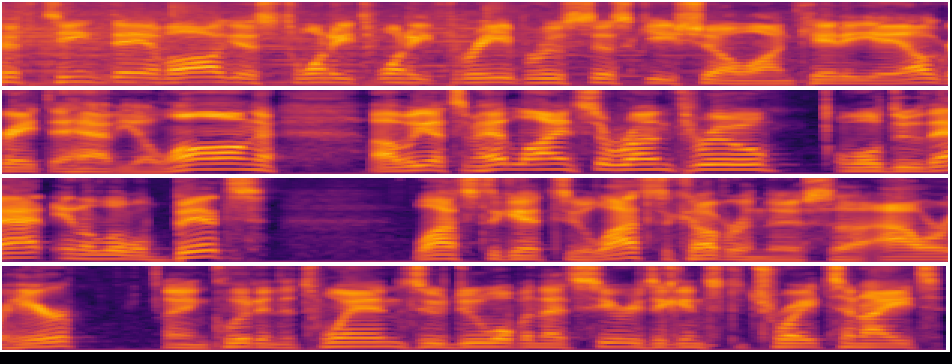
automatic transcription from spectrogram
15th day of August 2023, Bruce Ciskie Show on KDAL. Great to have you along. Uh, we got some headlines to run through. We'll do that in a little bit. Lots to get to, lots to cover in this uh, hour here, including the Twins who do open that series against Detroit tonight.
